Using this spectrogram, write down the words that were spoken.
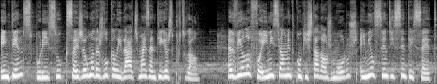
Entende-se, por isso, que seja uma das localidades mais antigas de Portugal. A vila foi inicialmente conquistada aos mouros em 1167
